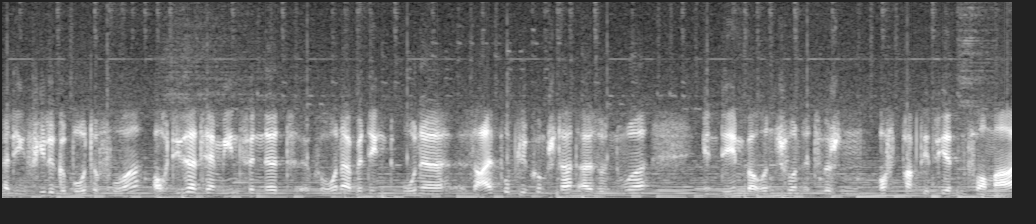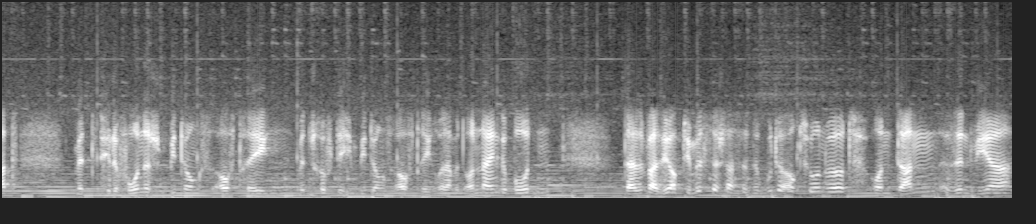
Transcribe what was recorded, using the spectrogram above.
Da liegen viele Gebote vor. Auch dieser Termin findet Corona-bedingt ohne Saalpublikum statt, also nur in dem bei uns schon inzwischen oft praktizierten Format mit telefonischen Bietungsaufträgen, mit schriftlichen Bietungsaufträgen oder mit Online-Geboten. Da sind wir sehr optimistisch, dass es eine gute Auktion wird. Und dann sind wir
